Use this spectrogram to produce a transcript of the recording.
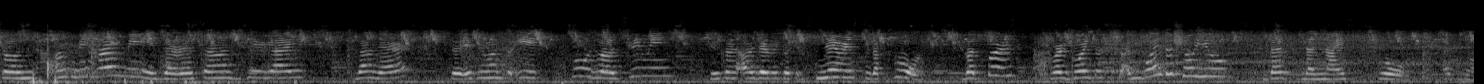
So on behind me is the restaurant here guys, down there. So if you want to eat food while swimming, you can order because it's nearest to the pool. But first, we're going to I'm going to show you the, the nice pool. Let's go.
